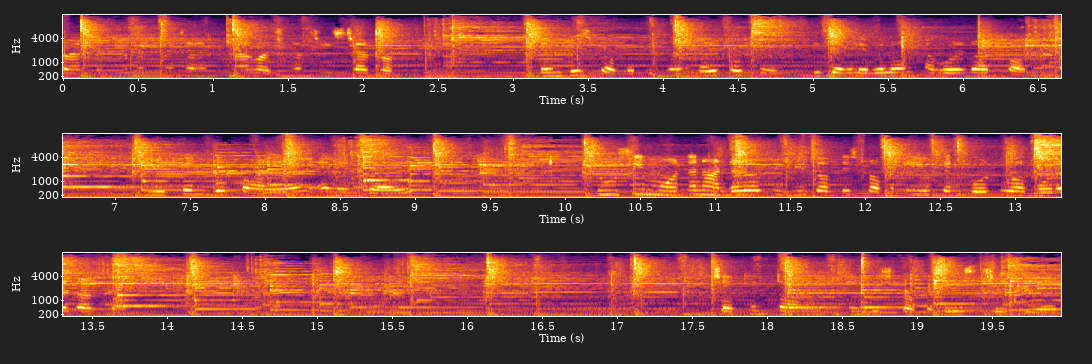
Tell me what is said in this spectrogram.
And welcome back to my channel. You are watching a 3 star property. In this property, one type of room is available on Agoda.com. You can book online and enjoy it. To see more than 100 of reviews of this property, you can go to Agoda.com. Check-in time in this property is 3 pm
